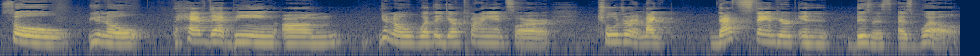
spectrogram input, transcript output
So, you know, have that being um, you know, whether your clients are children, like that's standard in business as well.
